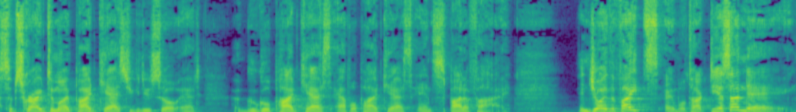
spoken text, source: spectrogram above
subscribe to my podcast, you can do so at Google Podcasts, Apple Podcasts, and Spotify. Enjoy the fights, and we'll talk to you Sunday.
